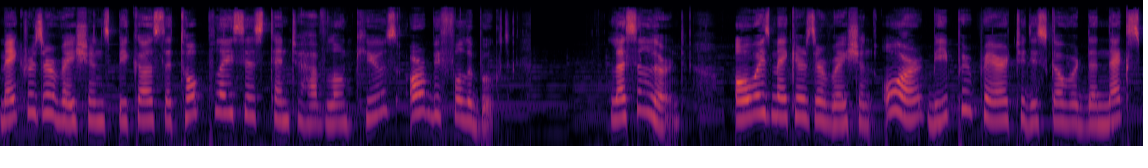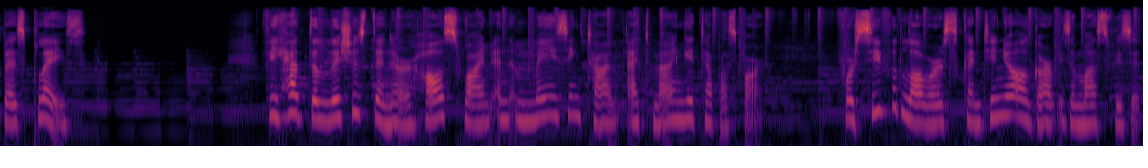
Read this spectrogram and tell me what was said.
make reservations because the top places tend to have long queues or be fully booked. Lesson learned Always make a reservation or be prepared to discover the next best place. We had delicious dinner, house wine and amazing time at Mangi Tapas Bar. For seafood lovers, Cantinho Algarve is a must visit,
